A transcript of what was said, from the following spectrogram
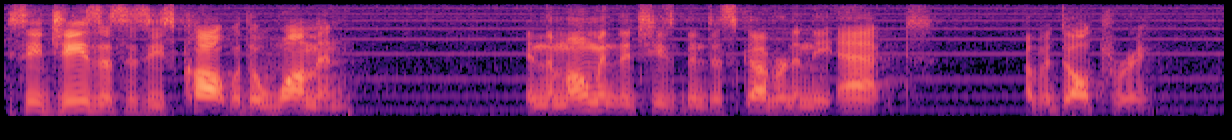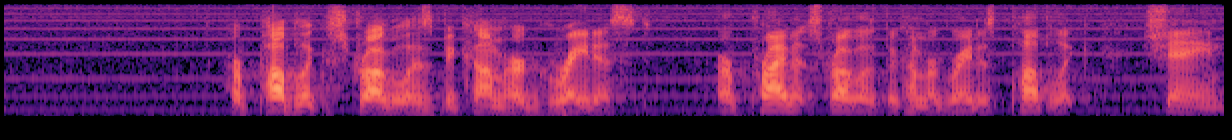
You see, Jesus, as he's caught with a woman, in the moment that she's been discovered in the act of adultery, her public struggle has become her greatest, her private struggle has become her greatest public shame.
